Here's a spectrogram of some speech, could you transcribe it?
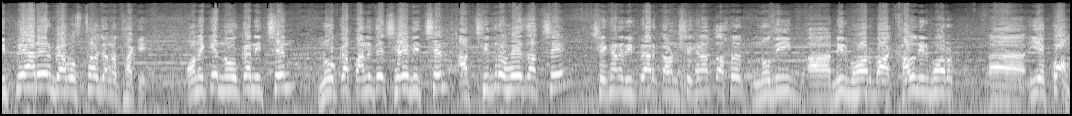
রিপেয়ারের ব্যবস্থাও যেন থাকে। অনেকে নৌকা নিচ্ছেন, নৌকা পানিতে ছেড়ে দিচ্ছেন, আর ছিদ্র হয়ে যাচ্ছে, সেখানে রিপেয়ার কারণ সেখানে তো আসলে নদী নির্ভর বা খাল নির্ভর ইয়ে কম।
